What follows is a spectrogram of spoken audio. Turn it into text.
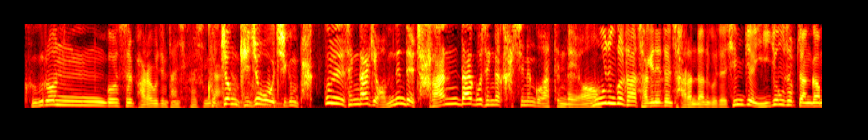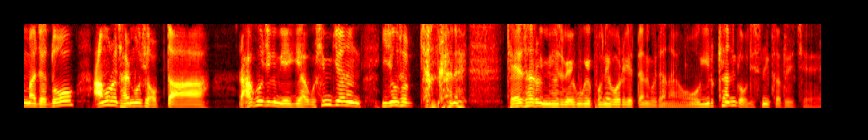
그런 것을 바라고 좀 단식하시는 국정 기조 지금 바꿀 생각이 없는데 잘한다고 생각하시는 것 같은데요. 모든 걸 다 자기네들은 잘한다는 거죠. 심지어 이종섭 장관마저도 아무런 잘못이 없다라고 지금 얘기하고 심지어는 이종섭 장관을 대사로 임명해서 외국에 보내버리겠다는 거잖아요. 이렇게 하는 게 어디 있습니까 도대체. 예.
